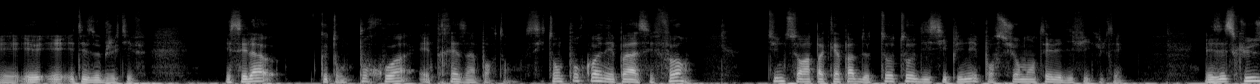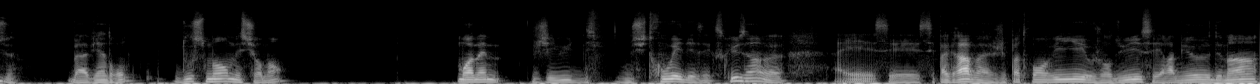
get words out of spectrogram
et, tes objectifs. Et c'est là que ton pourquoi est très important. Si ton pourquoi n'est pas assez fort, tu ne seras pas capable de t'auto-discipliner pour surmonter les difficultés. Les excuses bah, viendront doucement mais sûrement. Moi-même, j'ai eu, je me suis trouvé des excuses. Hein, euh, c'est pas grave, j'ai pas trop envie aujourd'hui, ça ira mieux demain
